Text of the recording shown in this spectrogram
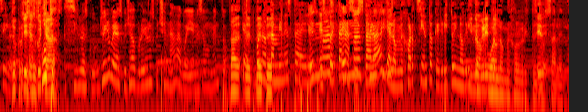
Sí, lo yo creo Sí, que se lo escucha. escuchas. Sí lo, escu- sí lo hubiera escuchado, pero yo no escuché nada, güey, en ese momento. O sea, Que, de- de- bueno, de- también está el. Es más, estoy tan es asustada que, que a lo mejor siento que grito y no grito. Y no grito. o a lo mejor grito y no sale la...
